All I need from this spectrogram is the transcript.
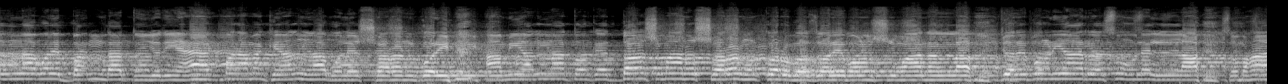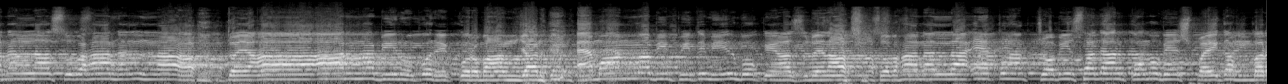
আল্লাহ বলে, বান্দা, তুই যদি একবার আমাকে আল্লাহ বলে স্মরণ করি, আমি আল্লাহ তোকে দশ বার স্মরণ করব, জরে বল, সুবহানাল্লাহ। জরে বলুন, ইয়া রাসূলুল্লাহ, সুবহানাল্লাহ সুবহানাল্লাহ। দয়ার নবীর উপরে কোরবান যান। এমন নবী পৃথিবীর বুকে আসবে না। সোহান আল্লাহ এক লাখ চব্বিশ হাজার কম পাইগাম্বার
